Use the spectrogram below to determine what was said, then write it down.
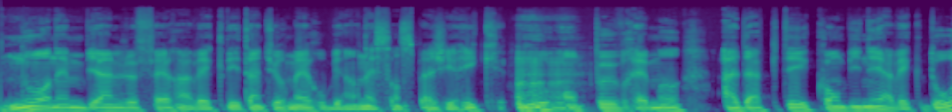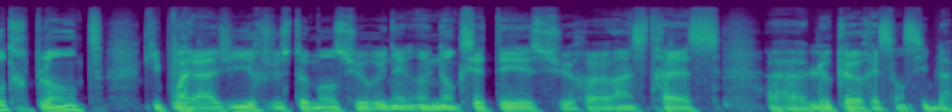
nous, on aime bien le faire avec des teintures mères ou bien en essence pagérique, où mhm. on peut vraiment adapter, combiner avec d'autres plantes qui pourraient agir justement sur une, anxiété, sur euh, un stress. Euh, le cœur est sensible à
